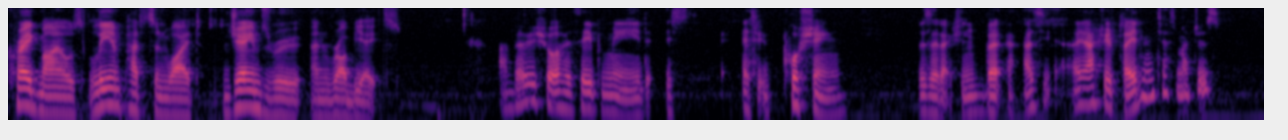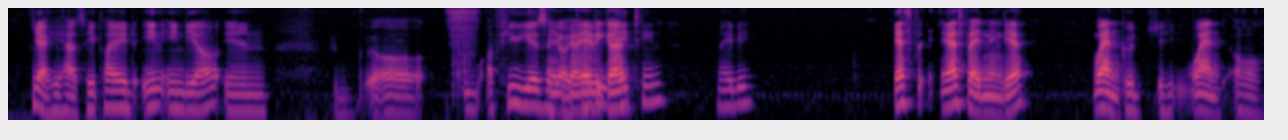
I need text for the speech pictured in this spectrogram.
Craig Miles, Liam Patterson White, James Rew, and Rob Yates. I'm very sure Haseeb Hameed is is pushing the selection, but has he, he actually played in test matches? Yeah, he has. He played in India in uh, a few years Here ago, go, go. 2018, maybe. Yes, he has played in India. When? Good. He, When? oh,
